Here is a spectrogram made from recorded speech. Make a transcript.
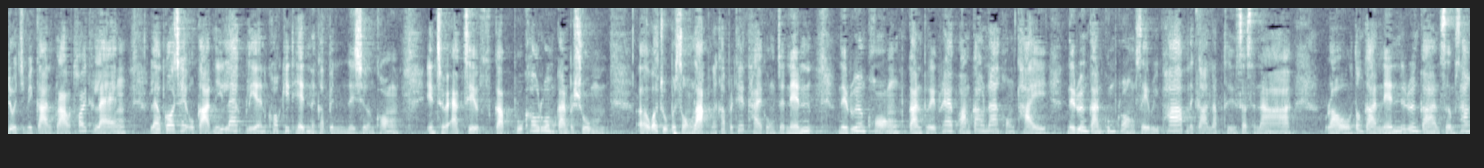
โดยจะมีการกล่าวถ้อยแถลง แล้วก็ใช้โอกาสนี้แลกเปลี่ยนข้อคิดเห็นนะครับเป็นในเชิงของ interactive กับผู้เข้าร่วมการประชุมวัตถุประสงค์หลักนะครับประเทศไทยคงจะเน้นในเรื่องของการเผยแพร่ความก้าวหน้าของไทย ในเรื่องการคุ้มครองเสรีภาพในการนับถือศาสนา เราต้องการเน้นในเรื่องการเสริมสร้าง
